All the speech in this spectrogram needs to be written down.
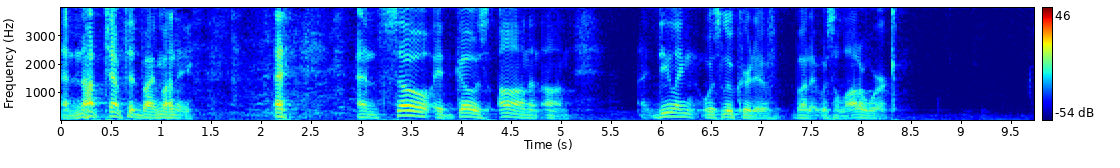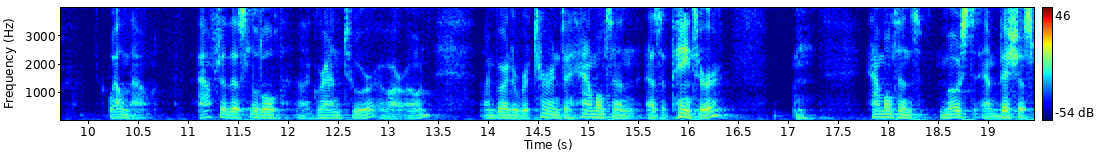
and not tempted by money. And, and so it goes on and on. Dealing was lucrative, but it was a lot of work. Well, now, after this little uh, grand tour of our own, I'm going to return to Hamilton as a painter. Hamilton's most ambitious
